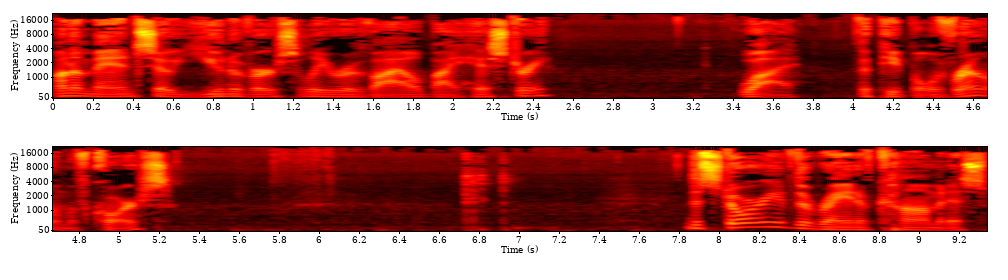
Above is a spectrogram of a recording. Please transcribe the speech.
on a man so universally reviled by history? Why, the people of Rome, of course. The story of the reign of Commodus,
